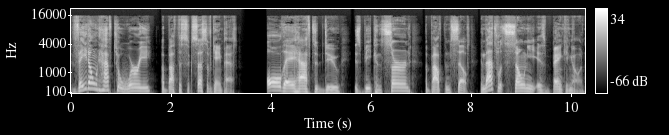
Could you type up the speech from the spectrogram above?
they don't have to worry about the success of Game Pass. All they have to do is be concerned about themselves. And that's what Sony is banking on.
